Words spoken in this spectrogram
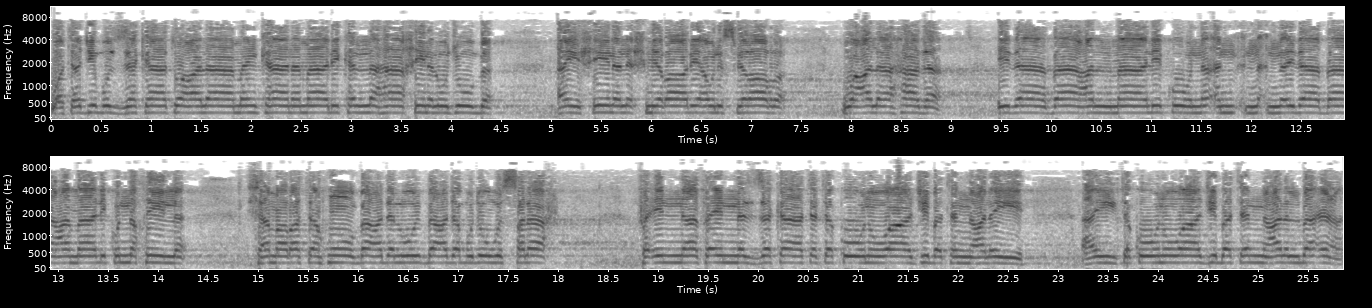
وتجب الزكاة على من كان مالكا لها حين الوجوب أي حين الإحمرار أو الإصفرار وعلى هذا إذا باع المالك إذا باع مالك النخيل ثمرته بعد بعد بدو الصلاح فإن فإن الزكاة تكون واجبة عليه أي تكون واجبة على البائع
